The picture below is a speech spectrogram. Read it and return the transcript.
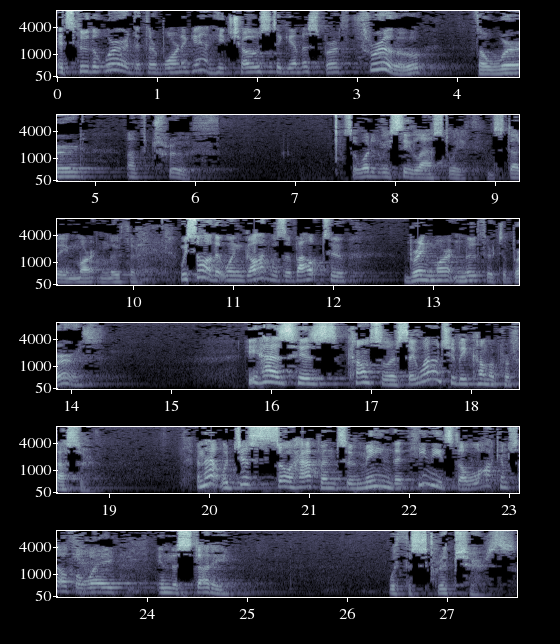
It's through the Word that they're born again. He chose to give us birth through the Word of truth. So, what did we see last week in studying Martin Luther? We saw that when God was about to bring Martin Luther to birth, he has his counselors say, Why don't you become a professor? And that would just so happen to mean that he needs to lock himself away in the study with the scriptures.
